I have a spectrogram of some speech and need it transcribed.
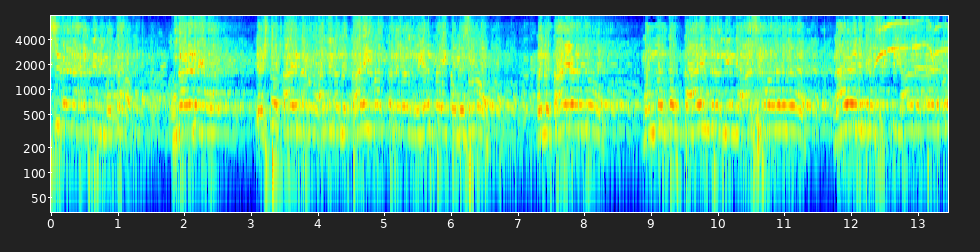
ವಿಷಯಗಳನ್ನ ಹೇಳ್ತೀನಿ ಹತ್ರ ಉದಾಹರಣೆಗೆ, ಎಷ್ಟೋ ತಾಯಂದಿರುಗಳು, ಅಲ್ಲಿ ನನ್ನ ತಾಯಿ ಇವತ್ತಾನೆ ಹೇಳಿದ್ರು, ಏನ್ ತಾಯಿ ತಮ್ಮ ಹೆಸರು? ನನ್ನ ತಾಯಿ ಹೇಳಿದ್ರು, ನಮ್ಮಂತ ತಾಯಿಂದ್ರ ನಿಮ್ಗೆ ಆಶೀರ್ವಾದ ಇದೆ. ನಾವೇ ನಿಮ್ಗೆ ಶಕ್ತಿ ಯಾವುದೇ ಕಾರಣಕ್ಕೂ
